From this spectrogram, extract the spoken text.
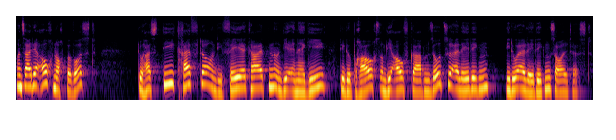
Und sei dir auch noch bewusst, du hast die Kräfte und die Fähigkeiten und die Energie, die du brauchst, um die Aufgaben so zu erledigen, die du erledigen solltest.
